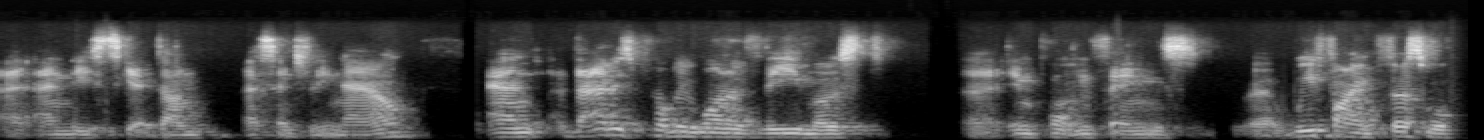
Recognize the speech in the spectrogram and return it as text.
and needs to get done essentially now. And that is probably one of the most uh, important things uh, we find, first of all,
